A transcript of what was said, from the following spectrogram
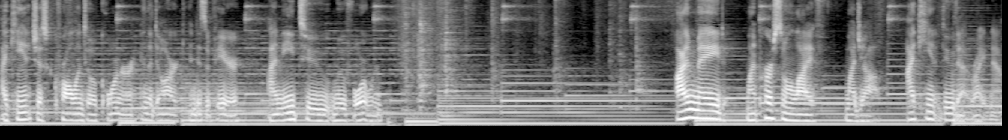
I can't just crawl into a corner in the dark and disappear. I need to move forward. I made my personal life my job. I can't do that right now.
